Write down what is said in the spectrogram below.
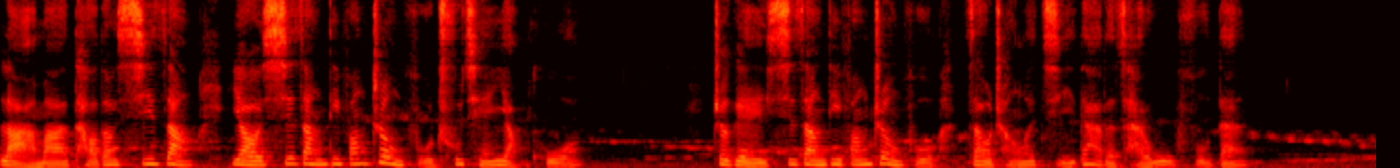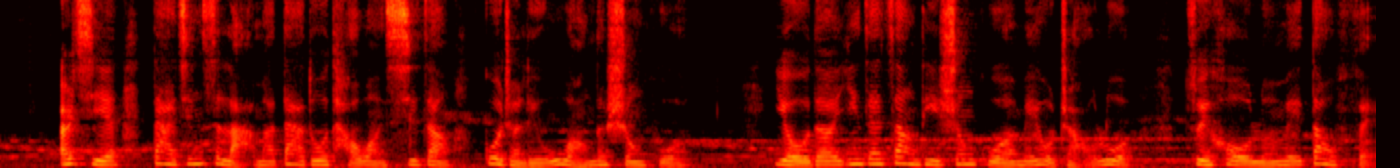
喇嘛逃到西藏，要西藏地方政府出钱养活。这给西藏地方政府造成了极大的财务负担，而且大金寺喇嘛大多逃往西藏，过着流亡的生活，有的因在藏地生活没有着落，最后沦为盗匪。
